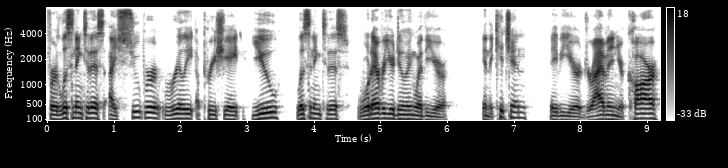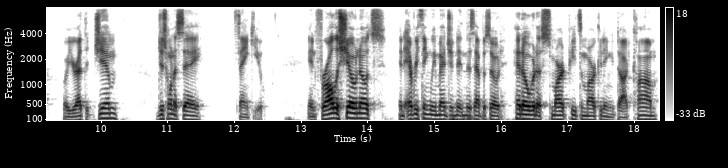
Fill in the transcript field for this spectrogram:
for listening to this. I super really appreciate you listening to this, whatever you're doing, whether you're in the kitchen, maybe you're driving in your car, or you're at the gym. I just want to say thank you. And for all the show notes and everything we mentioned in this episode, head over to smartpizzamarketing.com.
